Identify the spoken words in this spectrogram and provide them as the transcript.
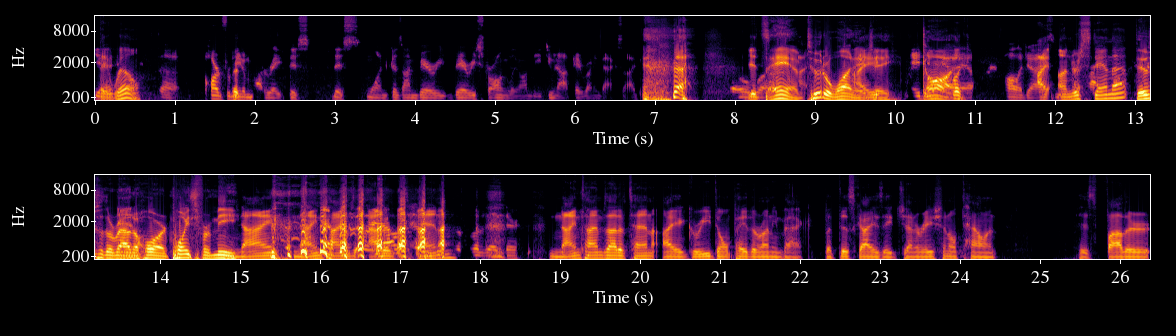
yeah, They will. Uh, hard for But- me to moderate this this one because I'm very very strongly on the do not pay running back side. So, It's- uh, damn two to one I- aj AJ, God. I apologize. I You- understand that. this was a round of horn points for me Nine nine times out of ten, right there. nine times out of ten, I agree. Don't pay the running back, but this guy is a generational talent. His father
